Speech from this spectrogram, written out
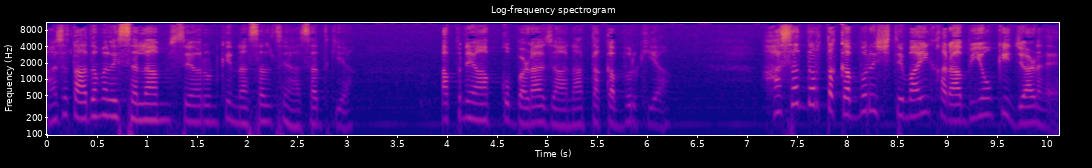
حضرت آدم علیہ السلام سے اور ان کی نسل سے حسد کیا۔ اپنے آپ کو بڑا جانا، تکبر کیا۔ حسد اور تکبر اجتماعی خرابیوں کی جڑ ہے۔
